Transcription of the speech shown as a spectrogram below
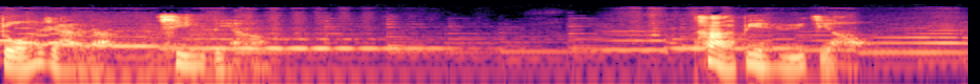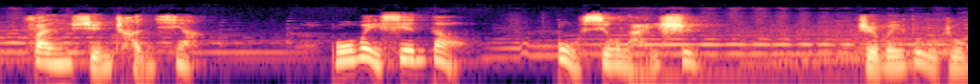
灼染了凄凉。踏遍雨脚，翻寻尘下，不为仙道，不修来世，只为路中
